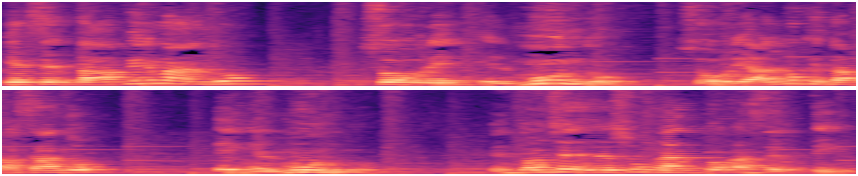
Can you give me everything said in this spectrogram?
que se está afirmando sobre el mundo sobre algo que está pasando en el mundo. Entonces es un acto asertivo.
